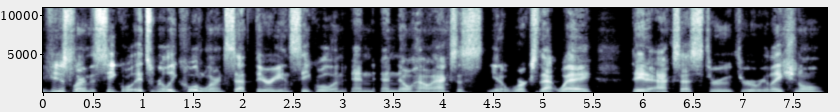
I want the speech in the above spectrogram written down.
if you just learn the SQL, it's really cool to learn set theory and SQL and and and know how access you know works that way, data access through through a relational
